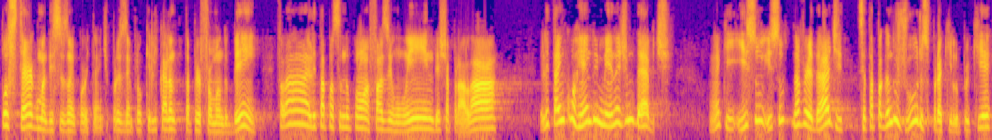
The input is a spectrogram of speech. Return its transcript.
posterga uma decisão importante. Por exemplo, aquele cara não está performando bem, fala, ah, ele está passando por uma fase ruim, deixa para lá. Ele está incorrendo em management debt. É que isso, isso, na verdade, você está pagando juros por aquilo, porque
